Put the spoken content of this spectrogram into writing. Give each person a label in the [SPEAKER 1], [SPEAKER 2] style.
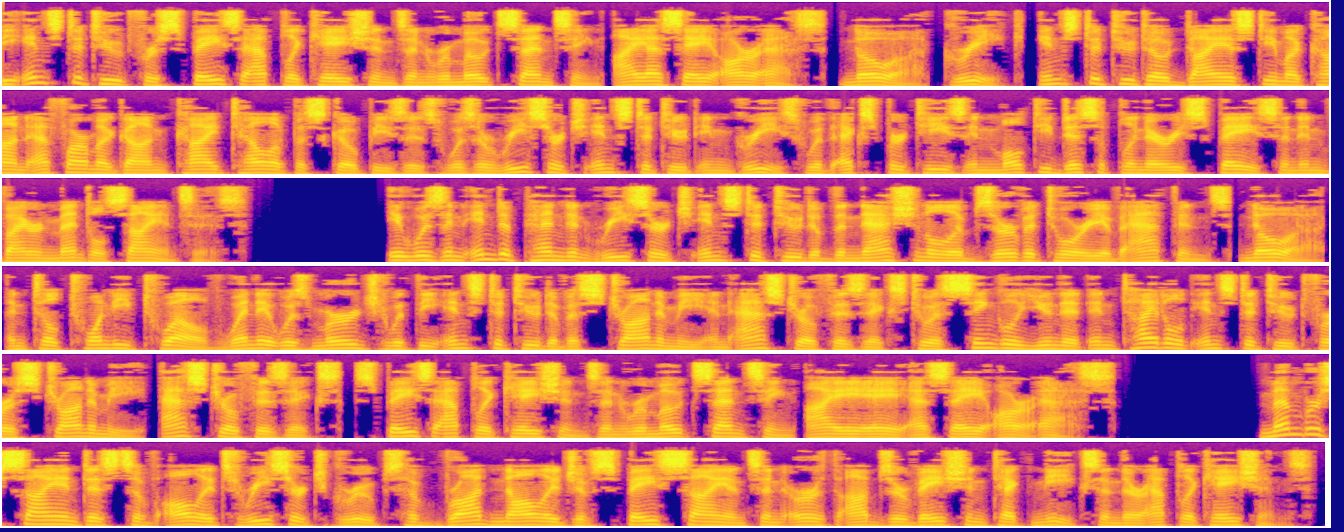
[SPEAKER 1] The Institute for Space Applications and Remote Sensing ISARS, NOA, Greek, Instituto Diastemakon Epharmagon Kai Telepiskopises was a research institute in Greece with expertise in multidisciplinary space and environmental sciences. It was an independent research institute of the National Observatory of Athens until 2012 when it was merged with the Institute of Astronomy and Astrophysics to a single unit entitled Institute for Astronomy, Astrophysics, Space Applications and Remote Sensing IAASARS. Member scientists of all its research groups have broad knowledge of space science and Earth observation techniques and their applications.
